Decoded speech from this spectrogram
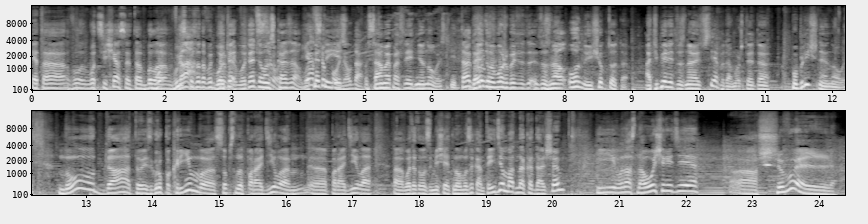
Это вот, вот сейчас это было высказано Да, в вот, интервью. э- вот это он Всё, сказал. Я вот все это понял, да. Самая последняя новость. Итак, До группа- этого, может быть, это, это знал он и еще кто-то. А теперь это знают все, потому что это публичная новость. Ну да, то есть группа Крим, э, собственно, породила, э, породила вот этого замечательного музыканта. Идем, однако, дальше. И у нас на очереди Шевель. Э,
